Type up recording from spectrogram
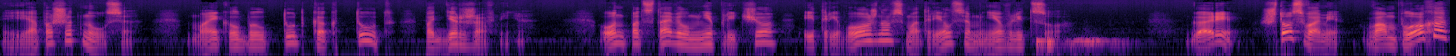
Я пошатнулся. Майкл был тут как тут, поддержав меня. Он подставил мне плечо и тревожно всмотрелся мне в лицо. «Гарри, что с вами?» «Вам плохо?»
